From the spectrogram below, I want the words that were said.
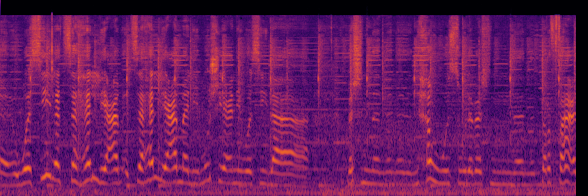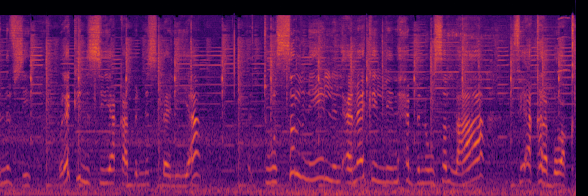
وسيلة تسهل لي عم... تسهل لي عملي مش يعني وسيلة باش نحوس ولا باش نرفه عن نفسي. ولكن السياقة بالنسبة لي توصلني للأماكن اللي نحب نوصل لها في أقرب وقت.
